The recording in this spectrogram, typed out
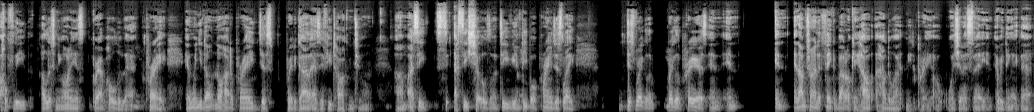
hopefully, a listening audience grab hold of that. Pray, and when you don't know how to pray, just pray to God as if you're talking to Him. Um, I see I see shows on TV and people are praying just like just regular regular prayers, and and and and I'm trying to think about okay, how how do I need to pray? Or what should I say? And everything like that.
